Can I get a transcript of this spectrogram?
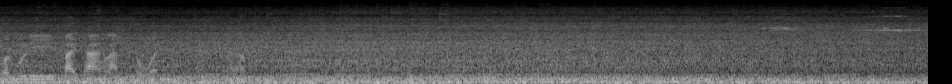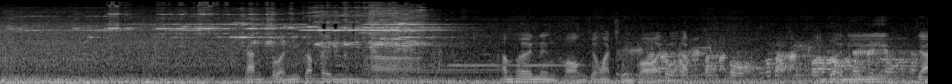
ชนบุรี ปลายทางหลังสวนนะครับ หลังสวนนี้ก็เป็นเอ่อ อำเภอหนึ่งของจังหวัดชุมพรนะครับอำเภอนี้จะ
